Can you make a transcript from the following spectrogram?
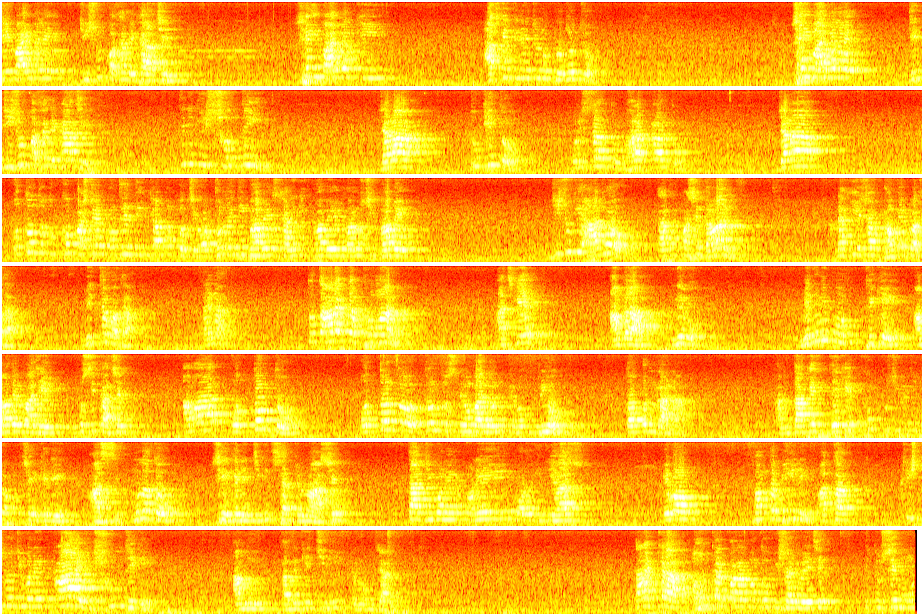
যে বাইবেলে যিশুর কথা লেখা আছে, সেই বাইবেল কি আজকের দিনের জন্য প্রযোজ্য? সেই বাইবেলে যে যিশুর কথা লেখা আছে, তিনি কি সত্যি যারা দুঃখিত, পরিশ্রান্ত, ভারাক্রান্ত, যারা করছে অর্থনৈতিকভাবে, শারীরিকভাবে, মানসিকভাবে। যিশু কি আজও তাদের পাশে দাঁড়ান? নাকি এসব ঢপের কথা, মিথ্যা কথা? তাই না? তো তার একটা প্রমাণ আজকে আমরা নেব। মেদিনীপুর থেকে আমাদের মাঝে উপস্থিত আছেন আমার অত্যন্ত অত্যন্ত অত্যন্ত স্নেহভাজন এবং প্রিয় তপন রানা। আমি তাকে দেখে খুব খুশি হয়েছি যখন সে এখানে আসছে। মূলত সে এখানে চিকিৎসার জন্য আসে। তার জীবনের অনেক বড় ইতিহাস এবং ফ্রম অর্থাৎ খ্রিস্টীয় জীবনের প্রায় শুরু থেকে আমি তাদেরকে চিনি এবং জানি। তার একটা অহংকার করার মতো বিষয় রয়েছে কিন্তু সে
